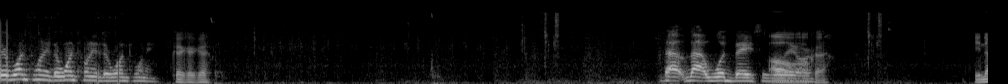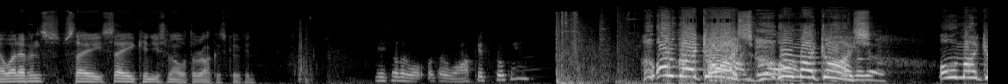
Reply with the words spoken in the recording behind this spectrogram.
They're 120. They're 120. They're 120. Okay, okay, okay. That that wood base is where Oh, they are. okay. You know what, Evans? Say, say, can you smell what the Rock is cooking? You smell the what the Rock is cooking? Oh my gosh! Oh my gosh! Oh my gosh!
